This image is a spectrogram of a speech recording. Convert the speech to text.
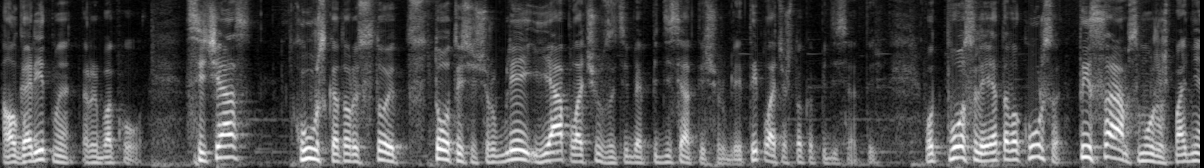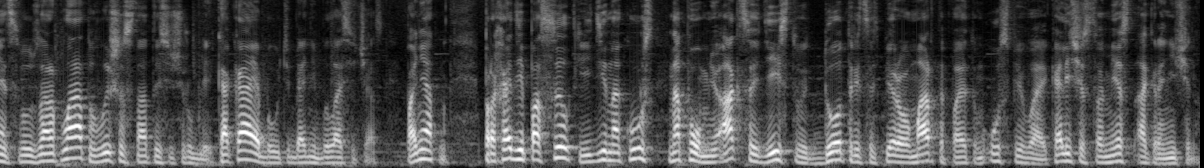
алгоритмы Рыбакова. Сейчас курс, который стоит 100 тысяч рублей, я плачу за тебя 50 тысяч рублей, ты платишь только 50 тысяч. Вот после этого курса ты сам сможешь поднять свою зарплату выше 100 тысяч рублей, какая бы у тебя ни была сейчас. Понятно? Проходи по ссылке, иди на курс. Напомню, акция действует до 31 марта, поэтому успевай. Количество мест ограничено.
